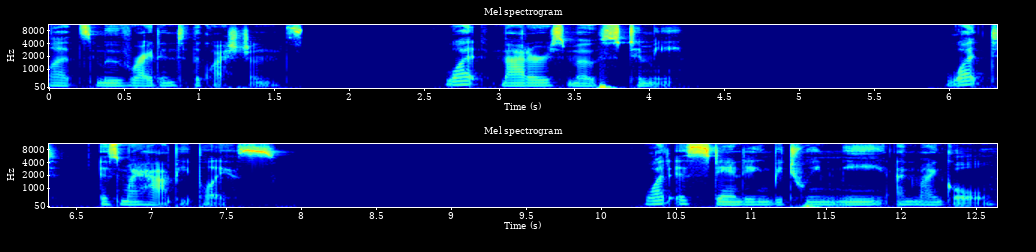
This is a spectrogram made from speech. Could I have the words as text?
let's move right into the questions. What matters most to me? What is my happy place? What is standing between me and my goal?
